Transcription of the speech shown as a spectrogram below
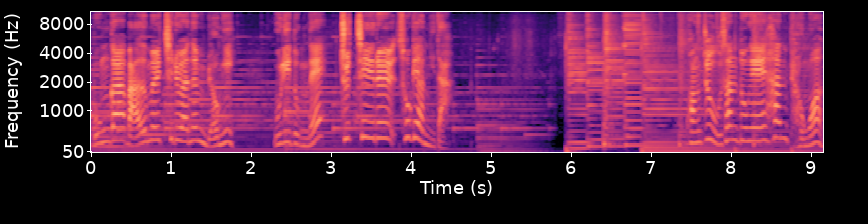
몸과 마음을 치료하는 명의 우리 동네 주치의를 소개합니다. 광주 우산동의 한 병원.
